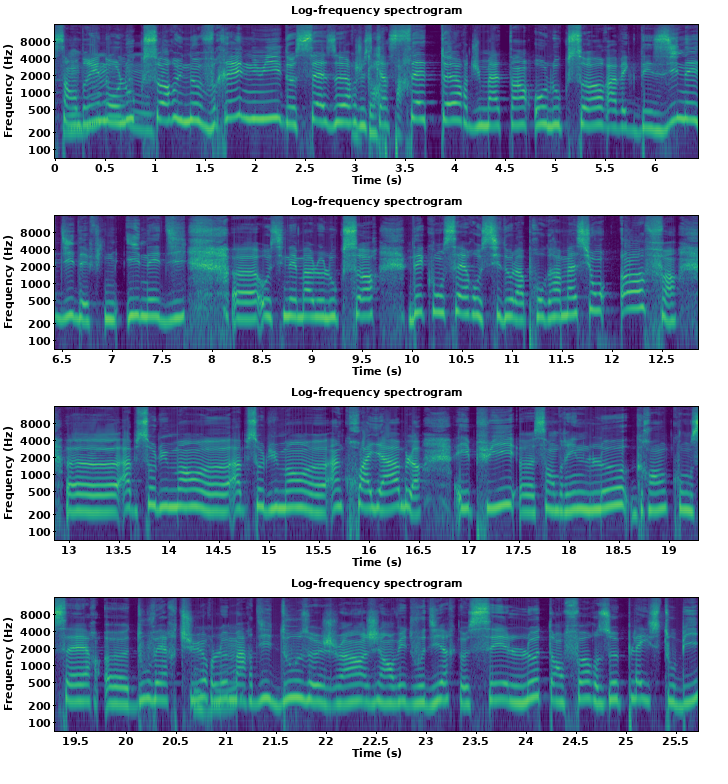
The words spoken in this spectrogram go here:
Sandrine, au Luxor, une vraie nuit de 16h jusqu'à dors pas. 7h du matin au Luxor avec des inédits, des films inédits euh, au cinéma le Luxor, des concerts aussi de la programmation off, euh, absolument, euh, absolument euh, incroyable. Et puis euh, Sandrine, le grand concert d'ouverture le mardi 12 juin. J'ai envie de vous dire que c'est le temps fort, the place to be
